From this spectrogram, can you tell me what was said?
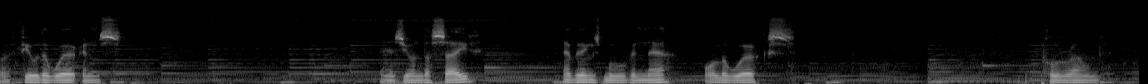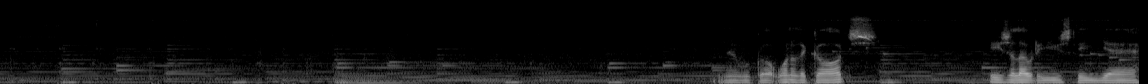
Got a few of the workings. There's the underside. Everything's moving there. All the works. Pull around. Now we've got one of the guards. He's allowed to use the uh,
